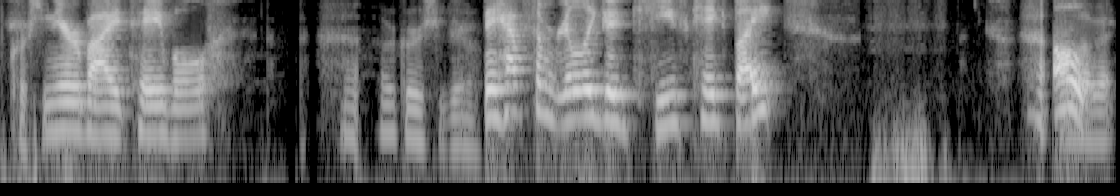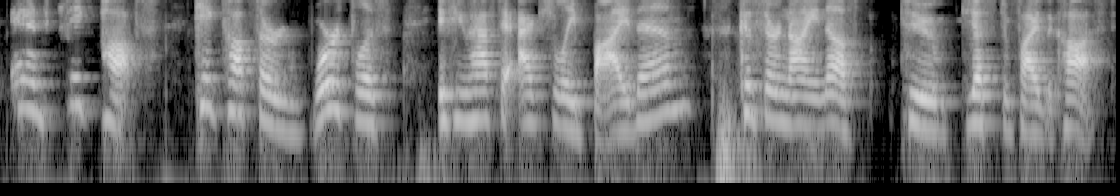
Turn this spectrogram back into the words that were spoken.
of course nearby table. of course you do They have some really good cheesecake bites. I love Oh, it. and cake pops. Cake pops are worthless if you have to actually buy them because they're not enough to justify the cost.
